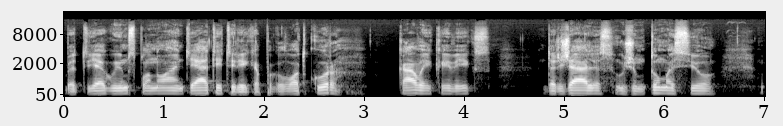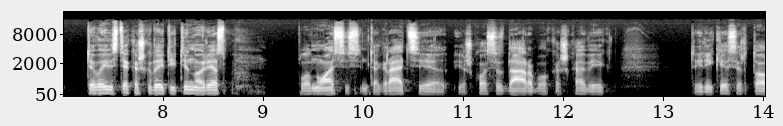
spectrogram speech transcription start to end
Bet jeigu jums planuojant į ateitį, reikia pagalvoti, kur, ką vaikai veiks, darželis, užimtumas jų. Tėvai vis tiek kažkada ateitį norės planuosis integraciją, ieškosis darbo, kažką veikti. Tai reikės ir to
